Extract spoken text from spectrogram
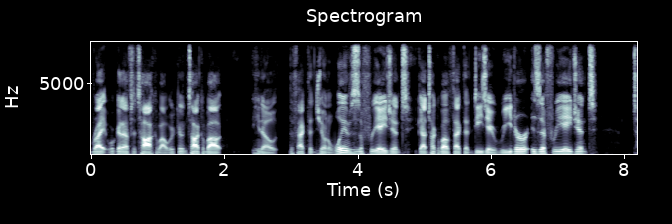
right? We're going to have to talk about. We're going to talk about you know, the fact that Jonah Williams is a free agent. You got to talk about the fact that DJ Reader is a free agent. T,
